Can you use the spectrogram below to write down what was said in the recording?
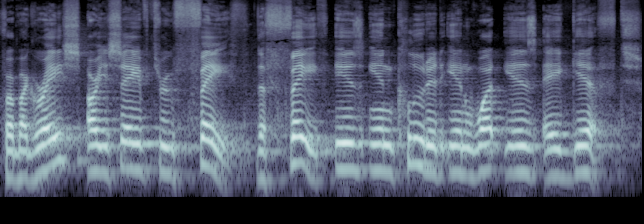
For by grace are you saved through faith. The faith is included in what is a gift.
